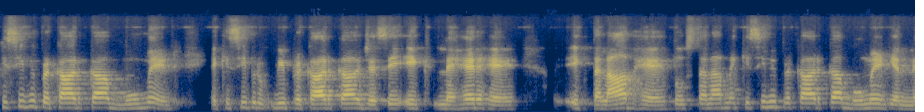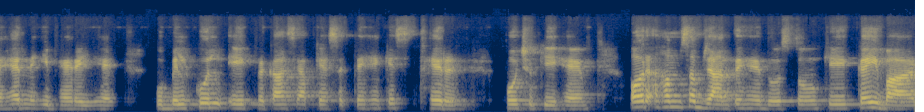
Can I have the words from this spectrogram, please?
किसी भी प्रकार का मूवमेंट या किसी भी प्रकार का जैसे एक लहर है एक तालाब है तो उस तालाब में किसी भी प्रकार का मूवमेंट या लहर नहीं बह रही है। वो बिल्कुल एक प्रकार से आप कह सकते हैं कि स्थिर हो चुकी है। और हम सब जानते हैं दोस्तों कि कई बार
